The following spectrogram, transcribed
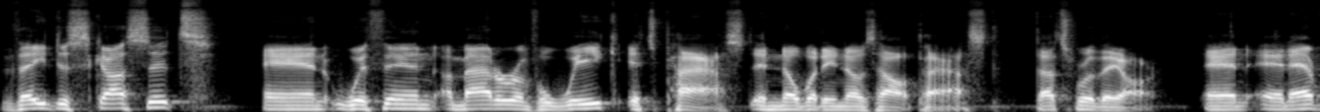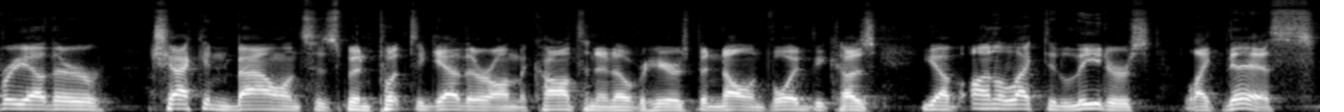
they discuss it and within a matter of a week it's passed and nobody knows how it passed that's where they are and and every other check and balance that's been put together on the continent over here has been null and void because you have unelected leaders like this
